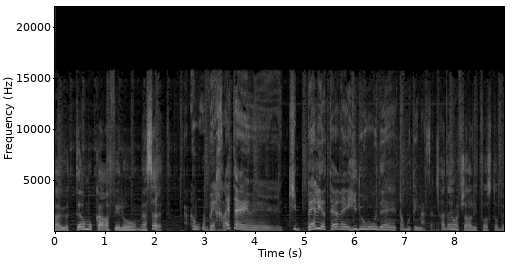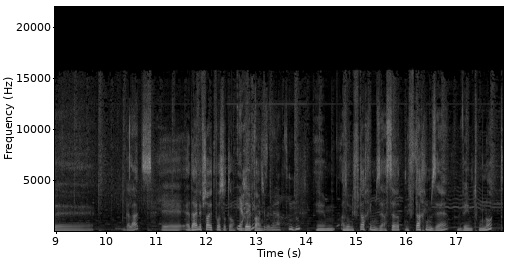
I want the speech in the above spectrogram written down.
שאולי הוא יותר מוכר אפילו מהסרט. הוא, הוא בהחלט אה, קיבל יותר אה, הידוד אה, תרבותי מהסרט. עד היום אפשר לתפוס אותו בגל"צ, אה, עדיין אפשר לתפוס אותו יכול מדי פעם. להיות שבגל"צ. מהמם. אמ, אז הוא נפתח עם זה, הסרט נפתח עם זה, ועם תמונות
